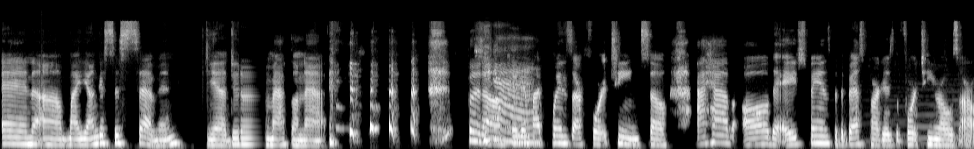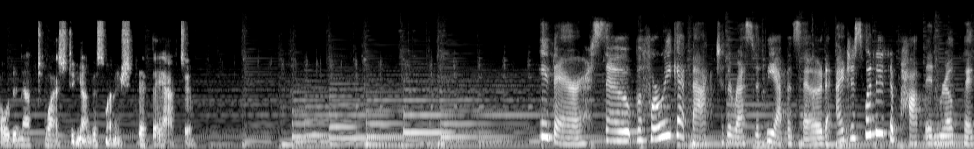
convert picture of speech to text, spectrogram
And um, my youngest is seven. Yeah, do the math on that. but yeah. um, and then my twins are 14. So I have all the age spans, but the best part is the 14 year olds are old enough to watch the youngest one if they have to. Hey there. So, before we get back to the rest of the episode, I just wanted to pop in real quick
